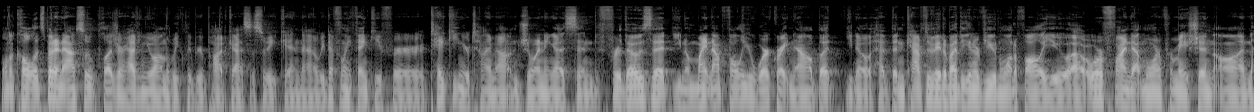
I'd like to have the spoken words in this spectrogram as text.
Well, Nicole, it's been an absolute pleasure having you on the Weekly Brew podcast this week, and uh, we definitely thank you for taking your time out and joining us. And for those that you know might not follow your work right now, but you know have been captivated by the interview and want to follow you uh, or find out more information on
